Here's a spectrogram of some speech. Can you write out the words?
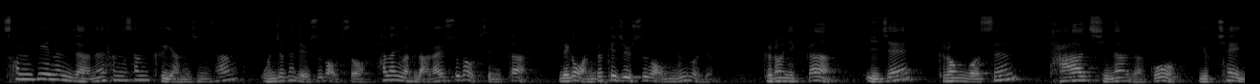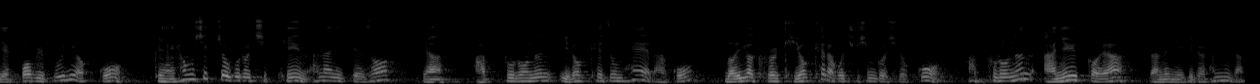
섬기는 자는 항상 그 양심상 온전히 될 수가 없어. 하나님 앞에 나갈 수가 없으니까 내가 완벽해질 수가 없는 거죠. 그러니까 이제 그런 것은 다 지나가고 육체의 예법일 뿐이었고 그냥 형식적으로 지킨 하나님께서 야 앞으로는 이렇게 좀 해라고 너희가 그걸 기억해라고 주신 것이었고 앞으로는 아닐 거야 라는 얘기를 합니다.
